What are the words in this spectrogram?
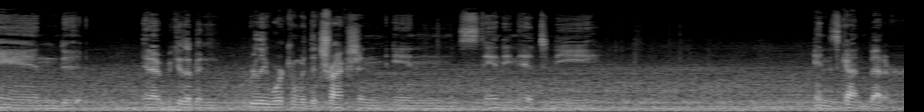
and and I, because I've been really working with the traction in standing head to knee, and it's gotten better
